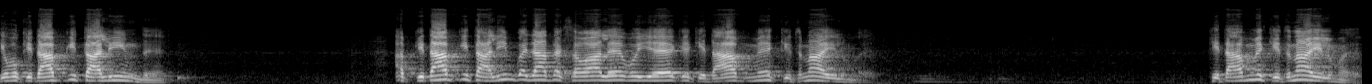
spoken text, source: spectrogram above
कि वो किताब की तालीम दें। अब किताब की तालीम का जहाँ तक सवाल है, वो ये है कि किताब में कितना इल्म है। किताब में कितना इल्म है?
